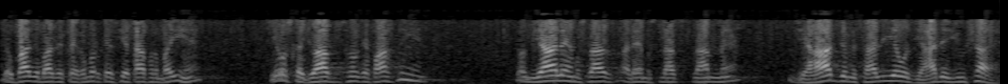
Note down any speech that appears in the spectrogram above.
جو بعض بعض پیغمبر کو ایسی عطا فرمائی ہیں کہ اس کا جواب دوسروں کے پاس نہیں ہے۔ تو انبیاء علیہ مسلح علیہ مسلح اسلام میں جہاد جو مثالی ہے وہ جہاد یوشا ہے۔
